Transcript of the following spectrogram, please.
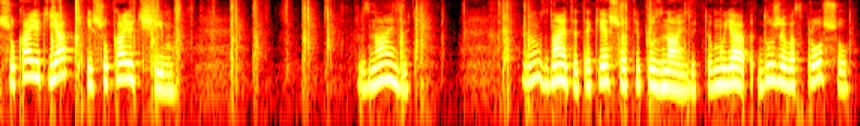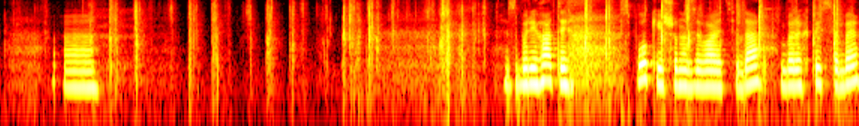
шукають як і шукають чим. Знайдуть. Ну, знаєте, таке, що, типу, знайдуть. Тому я дуже вас прошу. Е, зберігати спокій, що називається, да? берегти себе.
